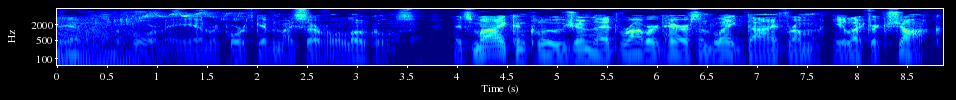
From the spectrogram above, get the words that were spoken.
the evidence before me and reports given by several locals. It's my conclusion that Robert Harrison Blake died from electric shock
